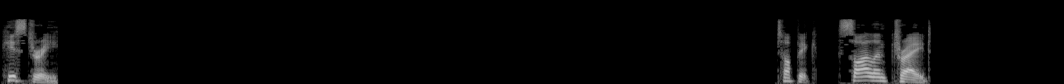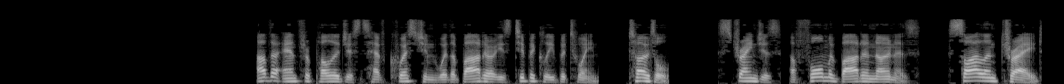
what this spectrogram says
History Silent trade Other anthropologists have questioned whether barter is typically between total strangers, a form of barter known as silent trade.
